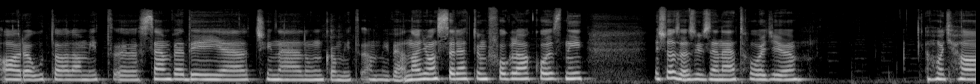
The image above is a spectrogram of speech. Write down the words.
arra utal, amit ö, szenvedéllyel csinálunk, amit, amivel nagyon szeretünk foglalkozni, és az az üzenet, hogy hogyha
